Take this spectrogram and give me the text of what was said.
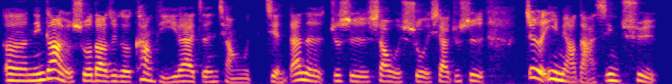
呃，您刚刚有说到这个抗体依赖增强，我简单的就是稍微说一下，就是这个疫苗打进去。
